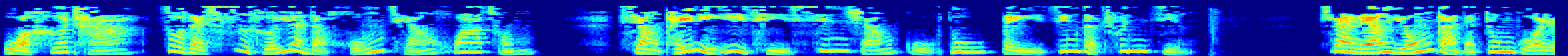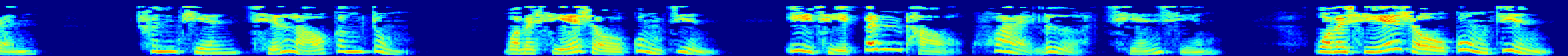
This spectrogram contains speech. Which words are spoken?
我喝茶，坐在四合院的红墙花丛，想陪你一起欣赏古都北京的春景。善良勇敢的中国人，春天勤劳耕种，我们携手共进，一起奔跑。快乐前行，我们携手共进，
